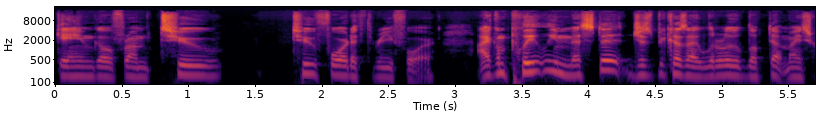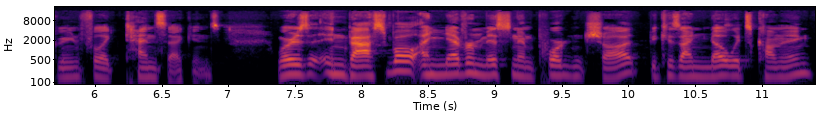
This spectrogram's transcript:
game go from two, two four to three four. I completely missed it just because I literally looked at my screen for like 10 seconds. Whereas in basketball, I never miss an important shot because I know it's coming.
